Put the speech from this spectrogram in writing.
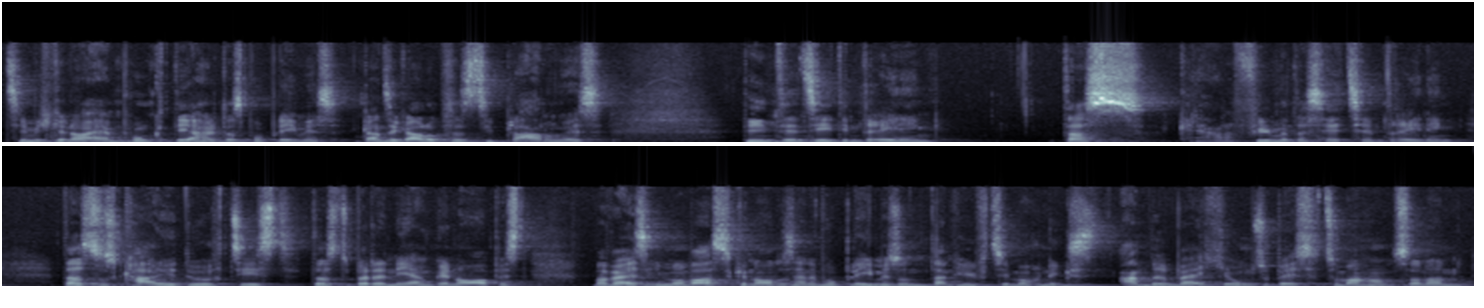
ziemlich genau ein Punkt, der halt das Problem ist. Ganz egal, ob es jetzt die Planung ist, die Intensität im Training, das, keine Ahnung, Filmen der Sätze im Training, dass du das Cardio durchziehst, dass du bei der Ernährung genau bist. Man weiß immer, was genau das eine Problem ist und dann hilft es ihm auch nichts, andere Bereiche umso besser zu machen, sondern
